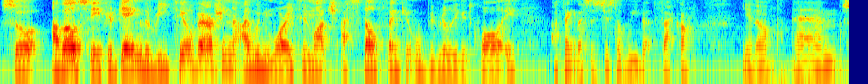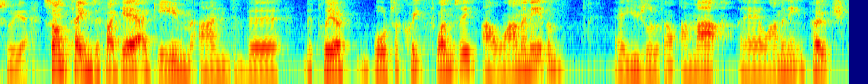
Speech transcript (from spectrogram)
So I will say, if you're getting the retail version, I wouldn't worry too much. I still think it will be really good quality. I think this is just a wee bit thicker you know. Um, so yeah, sometimes if I get a game and the the player boards are quite flimsy, I'll laminate them, uh, usually with a, a matte uh, laminating pouch,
